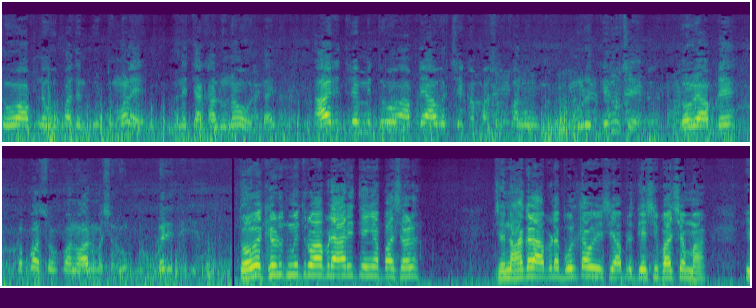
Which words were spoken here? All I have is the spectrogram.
તો આપને ઉત્પાદન પૂરતું મળે અને ત્યાં ખાલું ન વર્તાય આ રીતે મિત્રો આપણે આ વર્ષે કપાસ સોંપવાનું મુહૂર્ત કર્યું છે. તો હવે આપણે કપાસ સોંપવાનું હાલમાં શરૂ કરી દઈએ. તો હવે ખેડૂત મિત્રો, આપણે આ રીતે અહીંયા પાછળ જે નાગળ આપણે બોલતા હોઈએ છીએ આપણે દેશી ભાષામાં, એ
